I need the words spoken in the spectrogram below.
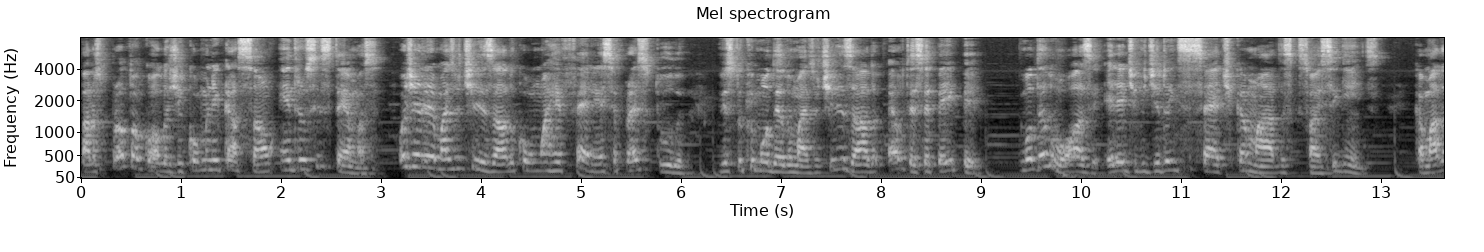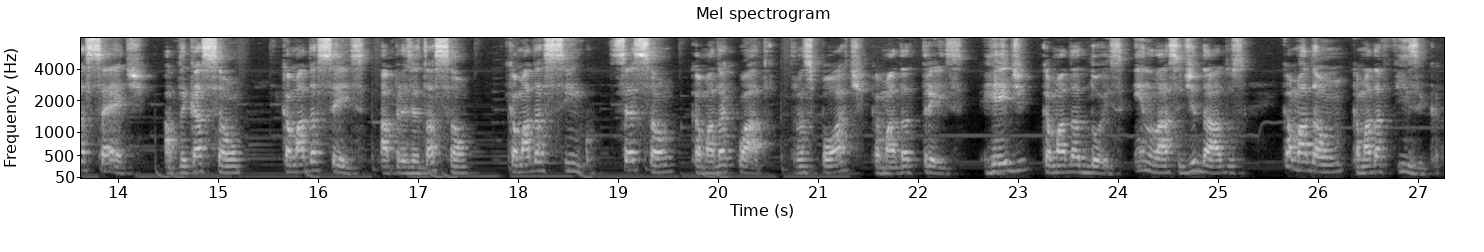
para os protocolos de comunicação entre os sistemas. Hoje ele é mais utilizado como uma referência para estudo, visto que o modelo mais utilizado é o TCP/IP. O modelo OSI ele é dividido em sete camadas, que são as seguintes: camada 7, aplicação, camada 6, apresentação, camada 5, sessão, camada 4, transporte, camada 3, rede, camada 2, enlace de dados, camada 1, camada física.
